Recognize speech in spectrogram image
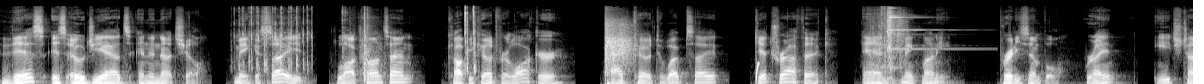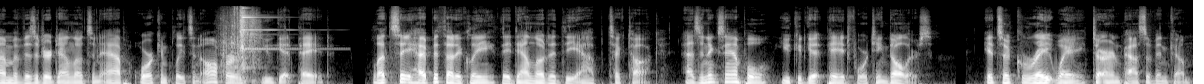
This is OGAds in a nutshell. Make a site, lock content, copy code for locker, add code to website, get traffic, and make money. Pretty simple, right? Each time a visitor downloads an app or completes an offer, you get paid. Let's say hypothetically they downloaded the app TikTok. As an example, you could get paid $14. It's a great way to earn passive income.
